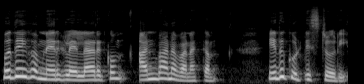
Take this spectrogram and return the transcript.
புதியுகம் நேர்கள் எல்லாருக்கும் அன்பான வணக்கம். இது குட்டி ஸ்டோரி.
